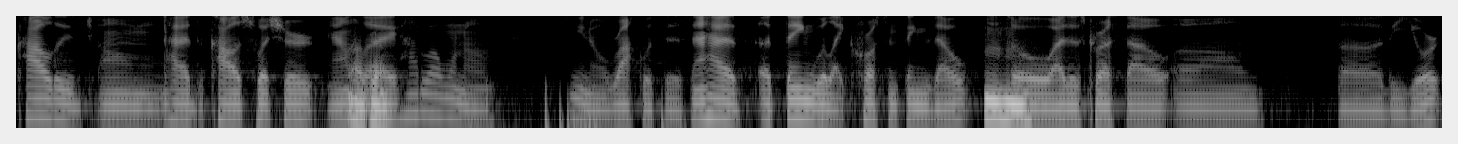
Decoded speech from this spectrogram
college, um, I had the college sweatshirt, and I was Okay. like, how do I want to, you know, rock with this? And I had a thing with like crossing things out, Mm-hmm. so I just crossed out um uh the York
